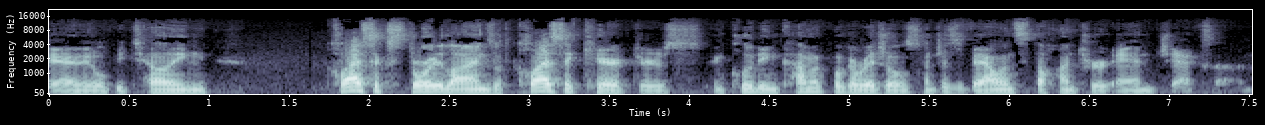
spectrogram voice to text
and it will be telling classic storylines with classic characters, including comic book originals such as Valance the Hunter and Jaxxon.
